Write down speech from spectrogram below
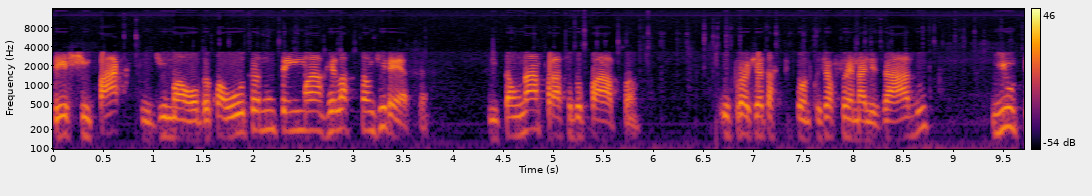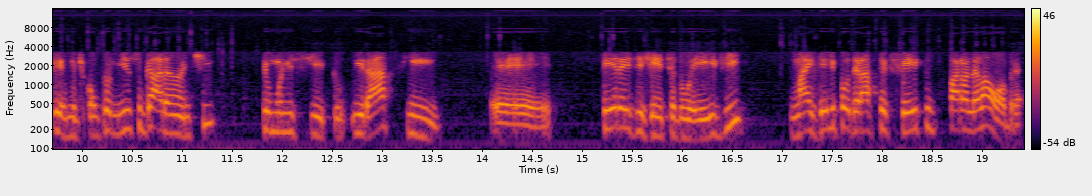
deste impacto de uma obra com a outra não tem uma relação direta. Então, na Praça do Papa, o projeto arquitetônico já foi analisado e o termo de compromisso garante que o município irá sim é, ter a exigência do EIVE, mas ele poderá ser feito paralelo à obra.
